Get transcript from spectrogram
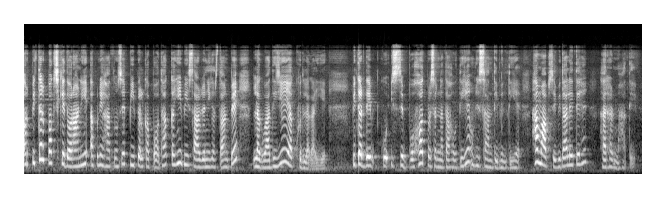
और पितर पक्ष के दौरान ही अपने हाथों से पीपल का पौधा कहीं भी सार्वजनिक स्थान पर लगवा दीजिए या खुद लगाइए। पितरदेव को इससे बहुत प्रसन्नता होती है, उन्हें शांति मिलती है। हम आपसे विदा लेते हैं। हर हर महादेव।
